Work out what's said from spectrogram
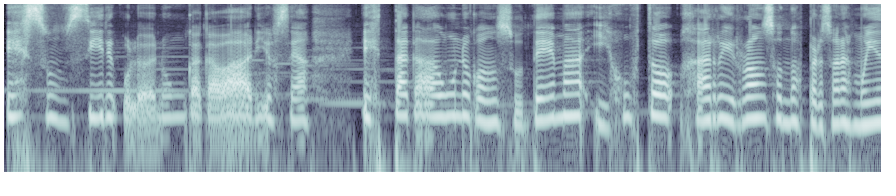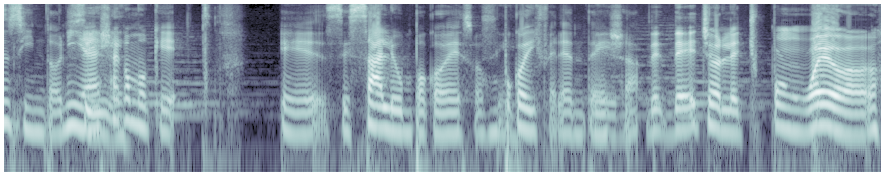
es un círculo de nunca acabar y o sea, está cada uno con su tema y justo Harry y Ron son dos personas muy en sintonía. Sí. Ella como que eh, se sale un poco de eso, es Sí. un poco diferente ella. De, de hecho, le chupó un huevo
